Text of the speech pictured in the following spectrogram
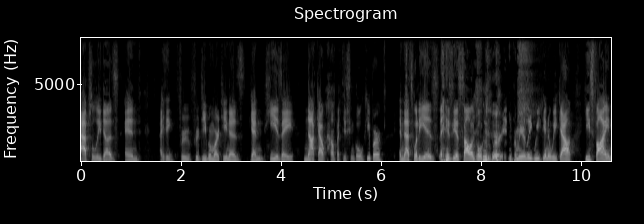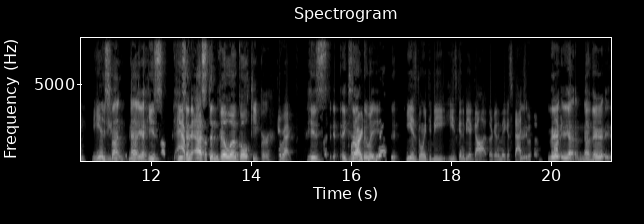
absolutely does. And I think for for Dibu Martinez, again, he is a knockout competition goalkeeper, and that's what he is. is he a solid goalkeeper in the Premier League week in and week out? He's fine. He is. He's, fine. No, yeah, he's he's an Aston Villa goalkeeper. Correct. He's exactly what you, he is going to be. He's going to be a god. They're going to make a statue of him. Yeah, no, there.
